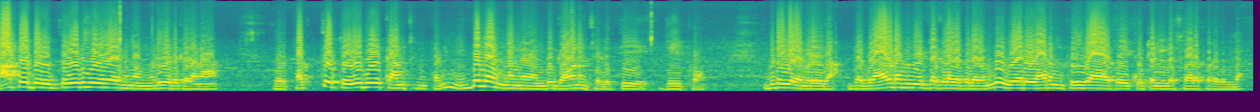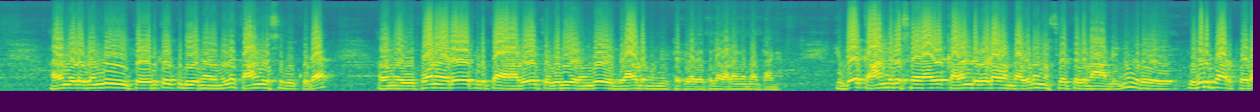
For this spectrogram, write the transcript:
நாற்பது தொகுதியை நம்ம முடிவெடுக்கலனா ஒரு பத்து தொகுதியை கான்சன்ட்ரேட் பண்ணி இதில் நம்ம வந்து கவனம் செலுத்தி ஜெயிப்போம். இப்படிங்கிற முடிவு தான் இப்போ திராவிட முன்னேற்ற கழகத்தில் வந்து வேறு யாரும் புதிதாக போய் கூட்டணியில் சேரப்போறதில்லை அவங்களுக்கு வந்து இப்போ இருக்கக்கூடிய காங்கிரஸுக்கு கூட அவங்க போன இடையே கொடுத்த அதே தொகுதியை வந்து திராவிட முன்னேற்ற கழகத்தில் வழங்க மாட்டாங்க. இப்படியே காங்கிரஸ் ஏதாவது கலந்து கூட வந்தால் கூட நம்ம சேர்த்துக்கலாம் அப்படின்னு ஒரு எதிர்பார்ப்போட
